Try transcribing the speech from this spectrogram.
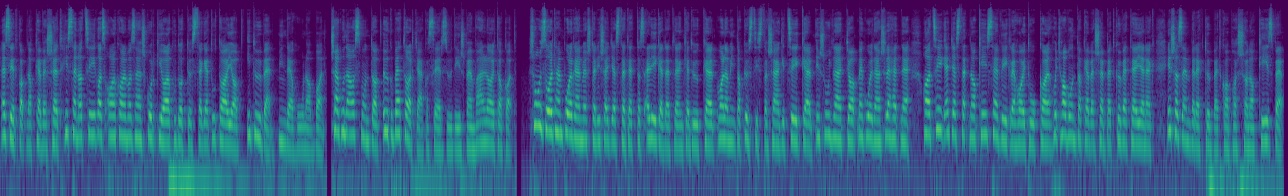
Ezért kapnak keveset, hiszen a cég az alkalmazáskor kialkudott összeget utalja, időben, minden hónapban. Saguna azt mondta, ők betartják a szerződésben vállaltakat. Sós Zoltán polgármester is egyeztetett az elégedetlenkedőkkel, valamint a köztisztasági céggel, és úgy látja, megoldás lehetne, ha a cég egyeztetne a kényszer végrehajtókkal, hogy havonta kevesebbet követeljenek, és az emberek többet kaphassanak kézbe.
